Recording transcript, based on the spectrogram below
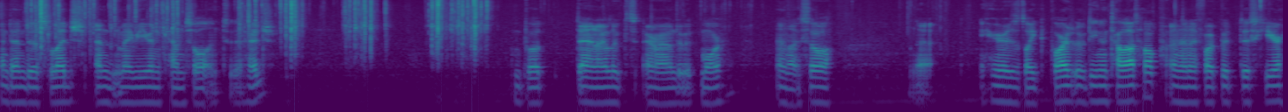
and then the sledge, and maybe even cancel into the hedge. But then I looked around a bit more, and I saw that here is like part of the Nutella top, and then if I put this here,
